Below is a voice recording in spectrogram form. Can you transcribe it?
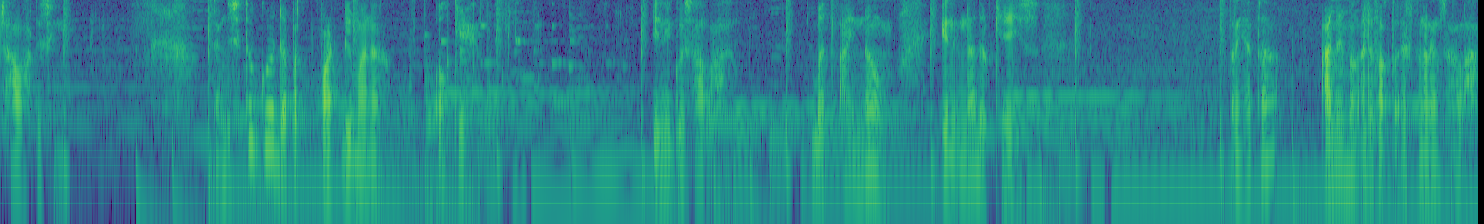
salah di sini? Dan di situ gue dapat part di mana oke okay, ini gue salah. But I know in another case ternyata ada memang ada faktor eksternal yang salah.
